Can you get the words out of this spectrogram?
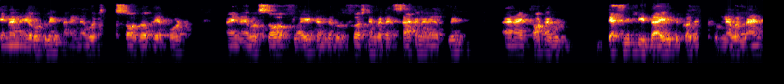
in an aeroplane. I never saw the airport. I never saw a flight, and that was the first time that I sat in an airplane. And I thought I would definitely die because it would never land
